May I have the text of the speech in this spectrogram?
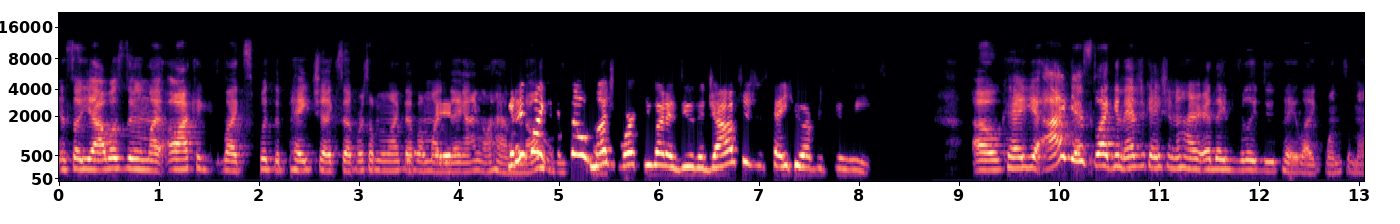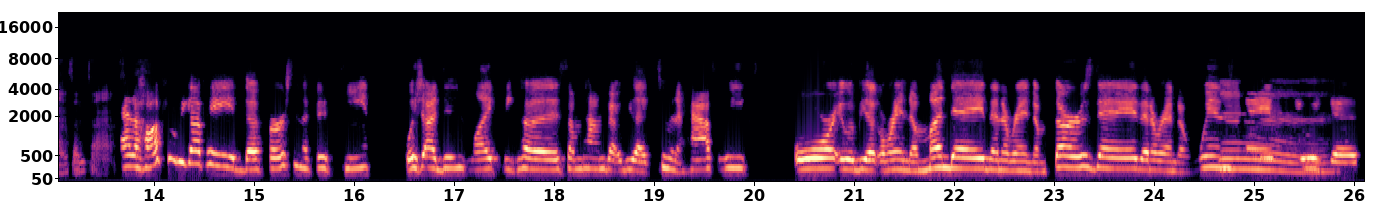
And so yeah, I was doing like, oh, I could like split the paychecks up or something like that. But I'm like, dang, I ain't gonna have. But it's no like it's so much work you gotta do. The job should just pay you every two weeks. Okay, yeah, I guess like in education and higher ed, they really do pay like once a month sometimes. At Hofstra, we got paid the first and the fifteenth, which I didn't like because sometimes that would be like two and a half weeks, or it would be like a random Monday, then a random Thursday, then a random Wednesday. Mm. It was just.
